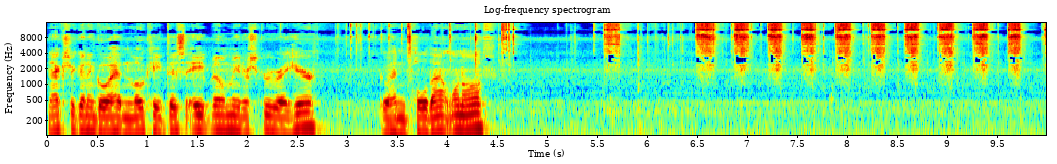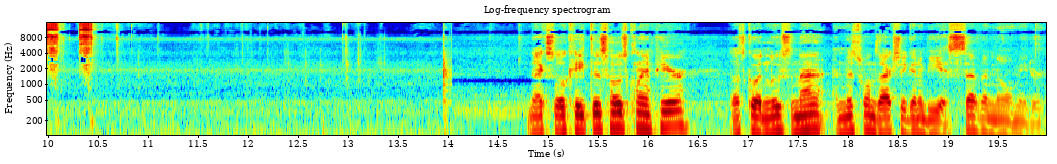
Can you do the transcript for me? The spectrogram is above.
Next, you're gonna go ahead and locate this eight millimeter screw right here. Go ahead and pull that one off. Next, locate this hose clamp here. Let's go ahead and loosen that. And this one's actually gonna be a seven millimeter.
